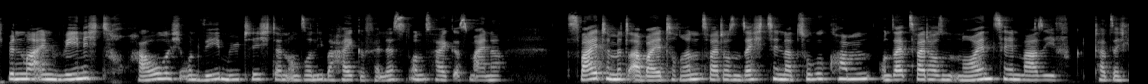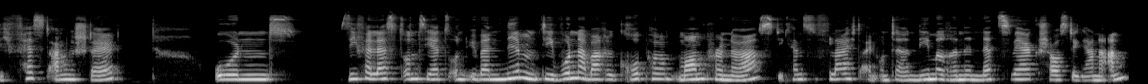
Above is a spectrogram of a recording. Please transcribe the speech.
Ich bin nur ein wenig traurig und wehmütig, denn unsere liebe Heike verlässt uns. Heike ist meine zweite Mitarbeiterin, 2016 dazugekommen und seit 2019 war sie tatsächlich fest angestellt. Und sie verlässt uns jetzt und übernimmt die wunderbare Gruppe Mompreneurs. Die kennst du vielleicht, ein Unternehmerinnen-Netzwerk, schaust dir gerne an.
